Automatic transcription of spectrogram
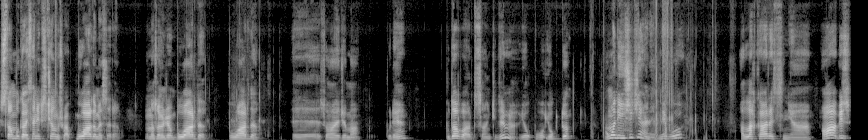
İstanbul Guys'tan hepsi çalınmış. Bak bu vardı mesela. Ondan sonra bu vardı. Bu vardı. Ee, sonra bu ne? Bu da vardı sanki değil mi? Yok bu yoktu. Ama değişik yani. Ne bu? Allah kahretsin ya. Aa biz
